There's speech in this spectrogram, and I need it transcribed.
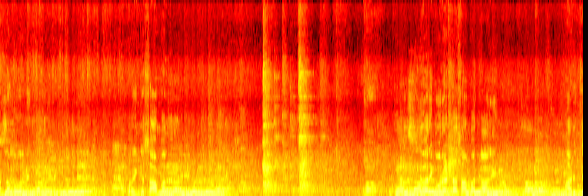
அன்னம் அப்புறம் இங்கே சாம்பார். இது வரைக்கும் ஒரு அண்டா சாம்பார் காலி. அடுத்து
